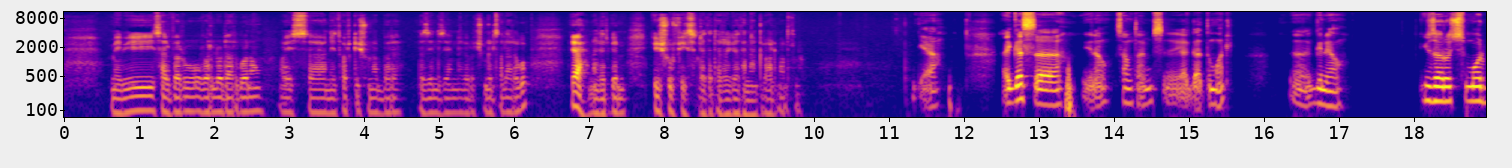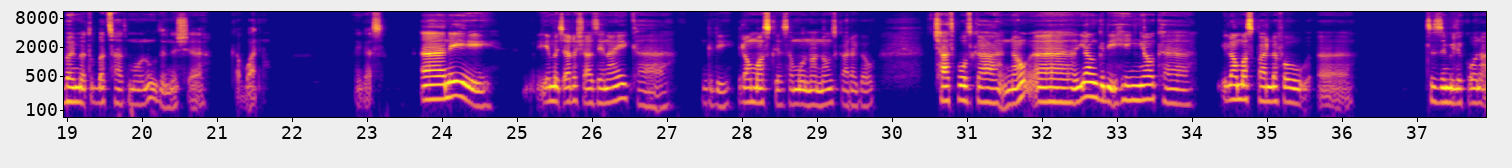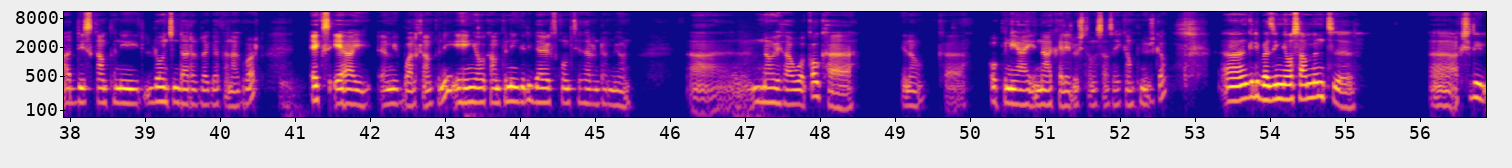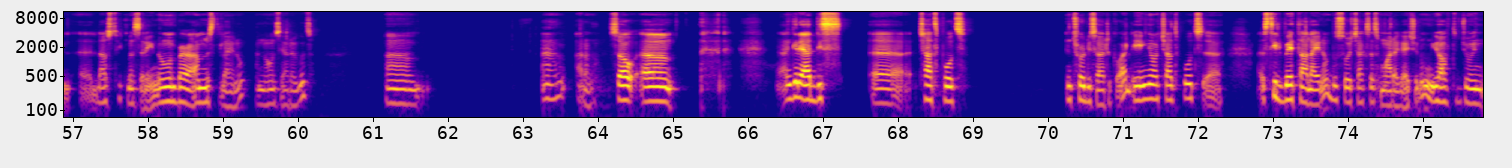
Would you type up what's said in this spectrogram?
ቢ server ኡ overload አድርጎ ነው ወይስ network issue ነበረ? እንደዚህ እንደዚህ አይነት ነገሮችን ግልጽ አላደረጉም yeah ነገር ግን issue fix እንደተደረገ ተናግረዋል ማለት ነው። yeah I guess ነው sometimes ያጋጥማል። ግን ያው user ኦች more በሚመጡበት ሰዓት መሆኑ ትንሽ ከባድ ነው። I guess እኔ የመጨረሻ ዜናዬ እንግዲህ ኢሎን ማስክ ሰሞኑ announce ካደረገው chatbot ጋር ነው። ያው እንግዲህ ይሄኛው ከኢሎን ማስክ ባለፈው ትዝ የሚል ከሆነ አዲስ company launch እንዳደረገ ተናግሯል። xAI የሚባል company። ይሄኛው company እንግዲህ direct competitor እንደሚሆን ነው የታወቀው ከ OpenAI እና ከሌሎች ተመሳሳይ company ዎች ጋር። እንግዲህ በዚህኛው ሳምንት actually last week መሰለኝ November አምስት ላይ ነው announce ያደረጉት ነው ሰው እንግዲህ አዲስ chatbot introduce አድርገዋል። ይሄኛው chatbot still beta ላይ ነው። ብዙ ሰዎች access ማድረግ አይችሉም። you have join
